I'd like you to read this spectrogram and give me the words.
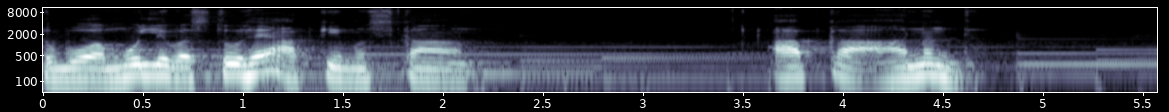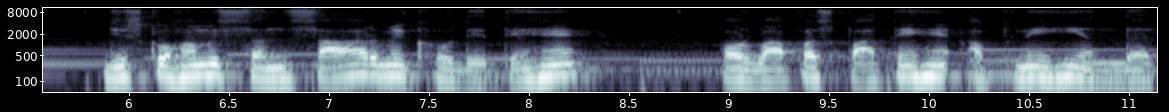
तो वो अमूल्य वस्तु है आपकी मुस्कान, आपका आनंद, जिसको हम इस संसार में खो देते हैं और वापस पाते हैं अपने ही अंदर,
